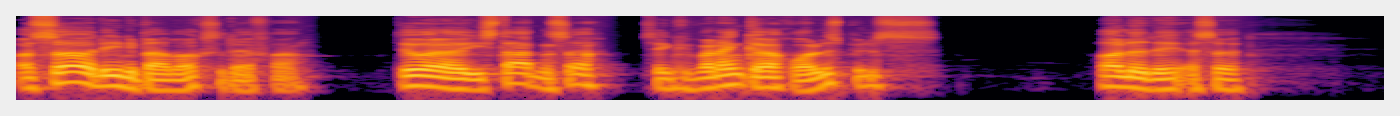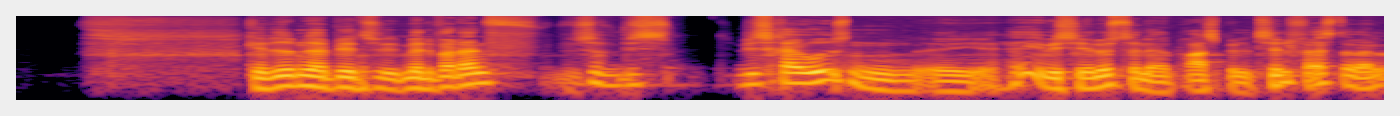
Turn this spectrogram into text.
og så er det egentlig bare vokset derfra. Det var i starten så, tænkte jeg, hvordan gør rollespilsholdet det? Altså, kan jeg vide, om det bliver Men hvordan, så hvis, vi skrev ud sådan, øh, hey, hvis I har lyst til at lave et brætspil til festival,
